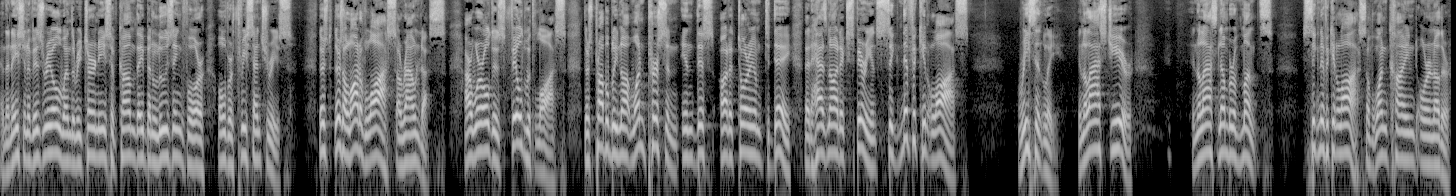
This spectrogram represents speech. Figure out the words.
And the nation of Israel, when the returnees have come, they've been losing for over three centuries. There's, there's a lot of loss around us. Our world is filled with loss. There's probably not one person in this auditorium today that has not experienced significant loss recently, in the last year, in the last number of months. Significant loss of one kind or another.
